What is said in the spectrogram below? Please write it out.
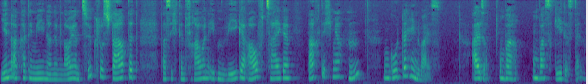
Yin-Akademie in einem neuen Zyklus startet, dass ich den Frauen eben Wege aufzeige, dachte ich mir, hm, ein guter Hinweis. Also, um, um was geht es denn?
